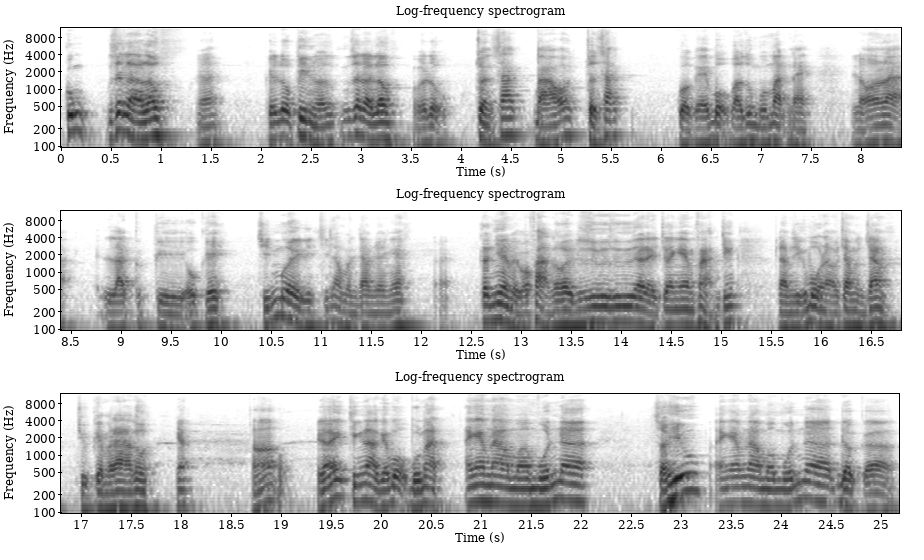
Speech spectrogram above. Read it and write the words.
cũng rất là lâu đấy. cái độ pin của nó cũng rất là lâu và độ chuẩn xác báo, chuẩn xác của cái bộ báo dung bốn mặt này, nó là là cực kỳ ok. 90 đến 95 phần trăm cho anh em. Đấy. tất nhiên phải có phản rồi dư dư ra để cho anh em phản chứ làm gì có bộ nào trăm phần trăm trừ camera thôi nhé đó đấy chính là cái bộ bốn mặt. Anh em nào mà muốn uh, sở hữu anh em nào mà muốn uh, được uh,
